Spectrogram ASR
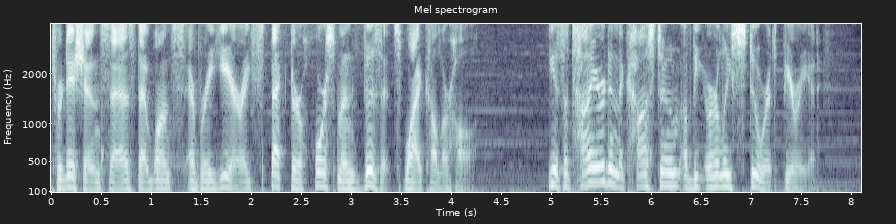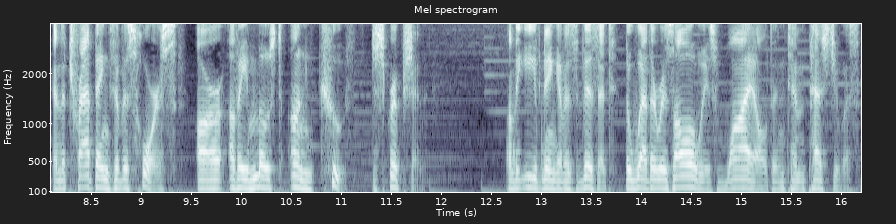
Tradition says that once every year a specter horseman visits Wycoller Hall. He is attired in the costume of the early Stuart period, and the trappings of his horse are of a most uncouth description. On the evening of his visit, the weather is always wild and tempestuous,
